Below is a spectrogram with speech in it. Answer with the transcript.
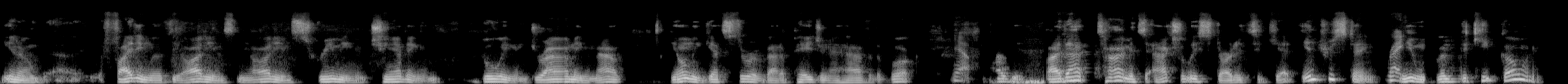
you know, uh, fighting with the audience, and the audience screaming and chanting and booing and drowning him out. He only gets through about a page and a half of the book. Yeah. By, by that time, it's actually started to get interesting. Right. You want to keep going.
